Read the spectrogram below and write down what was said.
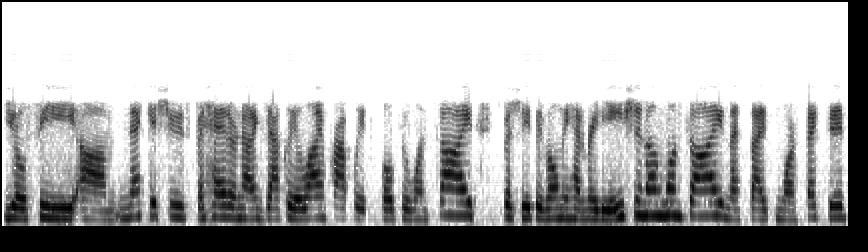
You'll see um, neck issues. The head are not exactly aligned properly. It's pulled to one side, especially if they've only had radiation on one side, and that side's more affected.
